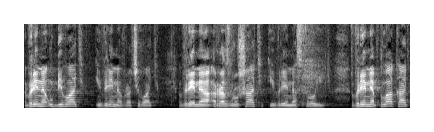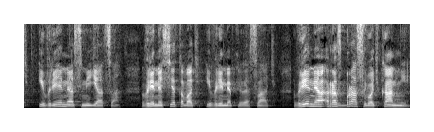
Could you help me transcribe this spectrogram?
Время убивать и время врачевать. Время разрушать и время строить. Время плакать и время смеяться. Время сетовать и время плясать. Время разбрасывать камни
